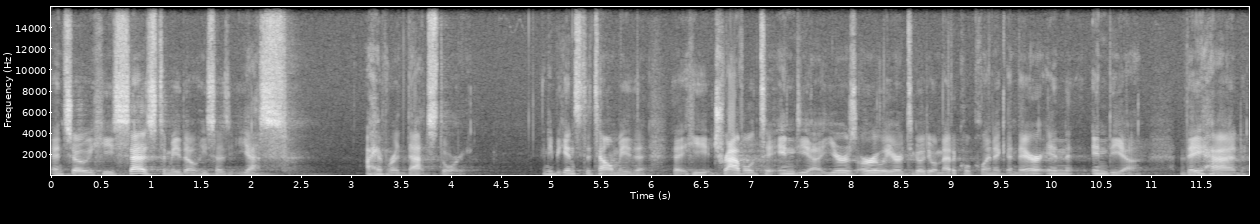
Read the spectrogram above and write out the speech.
and so he says to me, though, he says, Yes, I have read that story. And he begins to tell me that, that he traveled to India years earlier to go to a medical clinic, and there in India, they had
